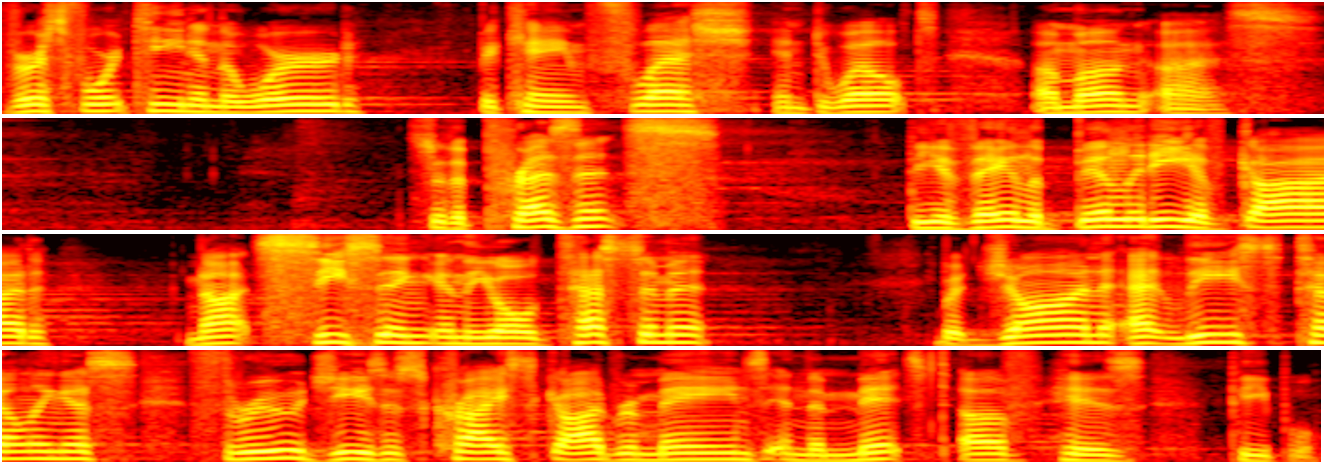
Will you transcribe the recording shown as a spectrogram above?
Verse 14, and the Word became flesh and dwelt among us. So the presence the availability of God not ceasing in the Old Testament, but John at least telling us through Jesus Christ, God remains in the midst of his people.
